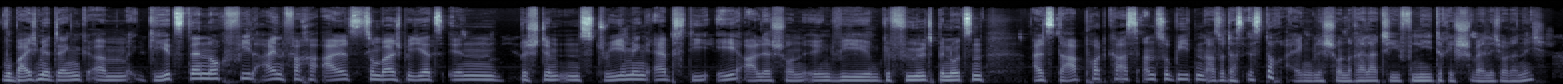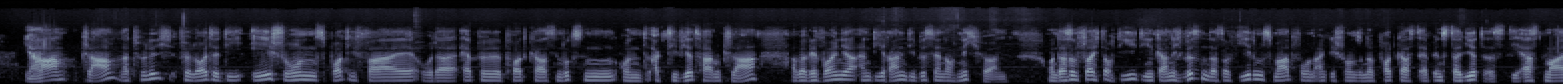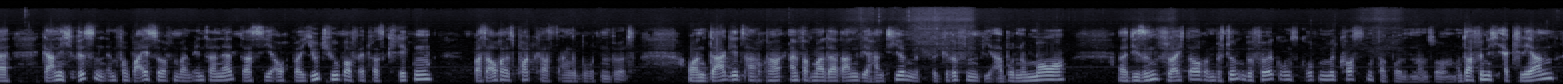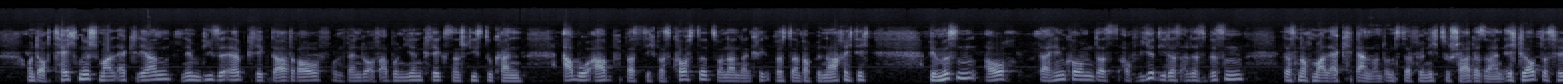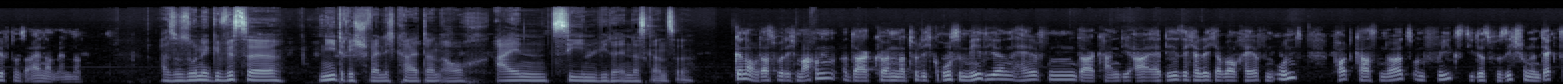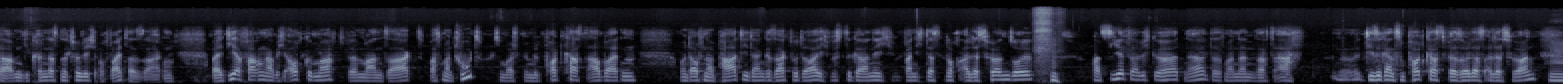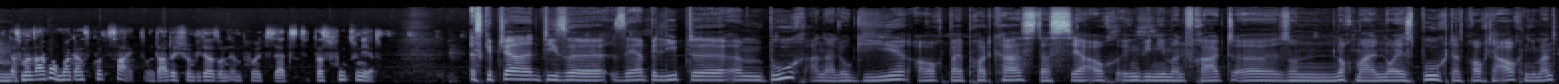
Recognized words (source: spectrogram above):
Wobei ich mir denke, ähm, geht es denn noch viel einfacher als zum Beispiel jetzt in bestimmten Streaming-Apps, die eh alle schon irgendwie gefühlt benutzen, als da Podcasts anzubieten? Also das ist doch eigentlich schon relativ niedrigschwellig, oder nicht? Ja, klar, natürlich. Für Leute, die eh schon Spotify oder Apple Podcasts nutzen und aktiviert haben, klar. Aber wir wollen ja an die ran, die bisher noch nicht hören. Und das sind vielleicht auch die, die gar nicht wissen, dass auf jedem Smartphone eigentlich schon so eine Podcast-App installiert ist, die erstmal gar nicht wissen im Vorbeisurfen beim Internet, dass sie auch bei YouTube auf etwas klicken, was auch als Podcast angeboten wird. Und da geht es einfach mal daran, wir hantieren mit Begriffen wie Abonnement, die sind vielleicht auch in bestimmten Bevölkerungsgruppen mit Kosten verbunden und so. Und da finde ich erklären und auch technisch mal erklären, nimm diese App, klick da drauf und wenn du auf Abonnieren klickst, dann schließt du kein Abo ab, was dich was kostet, sondern dann krieg, wirst du einfach benachrichtigt. Wir müssen auch dahin kommen, dass auch wir, die das alles wissen, das nochmal erklären und uns dafür nicht zu schade sein. Ich glaube, das hilft uns allen am Ende. Also so eine gewisse Niedrigschwelligkeit dann auch einziehen wieder in das Ganze. Genau, das würde ich machen. Da können natürlich große Medien helfen, da kann die ARD sicherlich aber auch helfen und Podcast-Nerds und Freaks, die das für sich schon entdeckt haben, die können das natürlich auch weiter sagen. Weil die Erfahrung habe ich auch gemacht, wenn man sagt, was man tut, zum Beispiel mit Podcast arbeiten und auf einer Party dann gesagt wird, ah, ich wüsste gar nicht, wann ich das noch alles hören soll. Passiert, habe ich gehört, ne? dass man dann sagt, ach, diese ganzen Podcasts, wer soll das alles hören? Hm. Dass man es einfach mal ganz kurz zeigt und dadurch schon wieder so einen Impuls setzt. Das funktioniert. Es gibt ja diese sehr beliebte ähm, Buchanalogie auch bei Podcasts, dass ja auch irgendwie niemand fragt, äh, so ein nochmal ein neues Buch, das braucht ja auch niemand.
